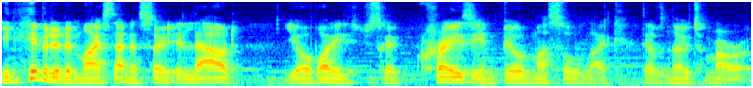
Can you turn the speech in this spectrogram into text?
inhibited myostatin, so it allowed your body to just go crazy and build muscle like there was no tomorrow.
